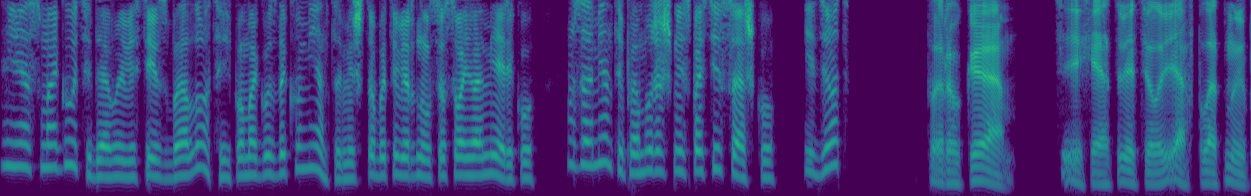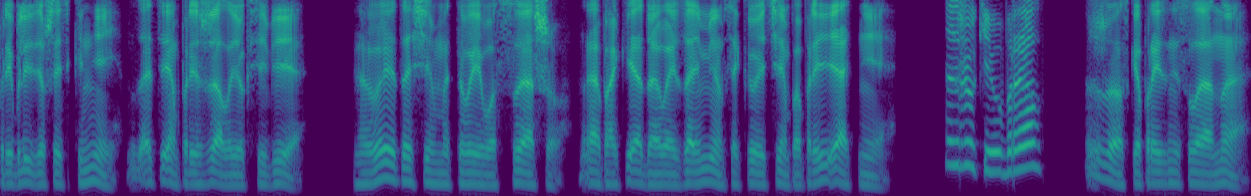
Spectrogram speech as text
Я смогу тебя вывести из болота и помогу с документами, чтобы ты вернулся в свою Америку. Взамен ты поможешь мне спасти Сашку. Идет?» «По рукам», — тихо ответил я, вплотную приблизившись к ней, затем прижал ее к себе. «Вытащим мы твоего Сашу, а пока давай займемся кое-чем поприятнее». «Руки убрал?» — жестко произнесла она.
